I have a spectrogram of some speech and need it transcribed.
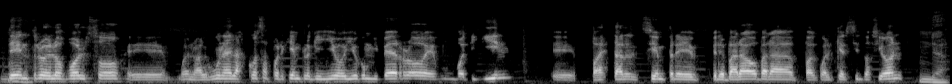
Dentro de los bolsos, eh, bueno, algunas de las cosas, por ejemplo, que llevo yo con mi perro es un botiquín eh, para estar siempre preparado para, para cualquier situación. Ya.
